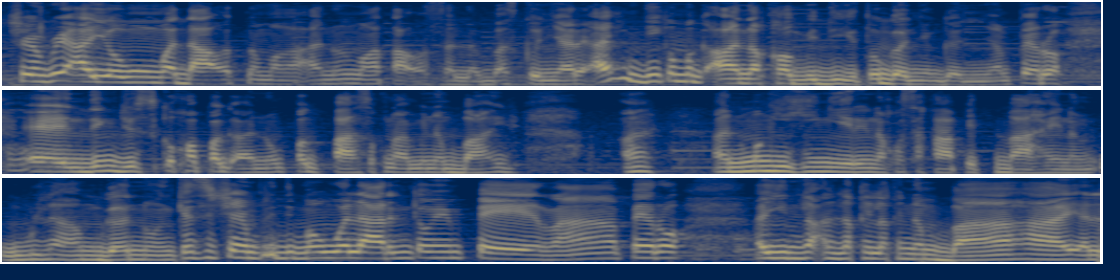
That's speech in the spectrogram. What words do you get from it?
syempre ayaw mo madaot ng mga ano mga tao sa labas. Kunyari, ay hindi ka mag-anak kami dito, ganyan ganyan. Pero ending Diyos ko kapag ano pagpasok namin ng bahay, ah, ano, manghihingi rin ako sa kapitbahay ng ulam, ganun. Kasi syempre, di ba, wala rin kami pera. Pero, ayun nga, ang laki-laki ng bahay, ang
